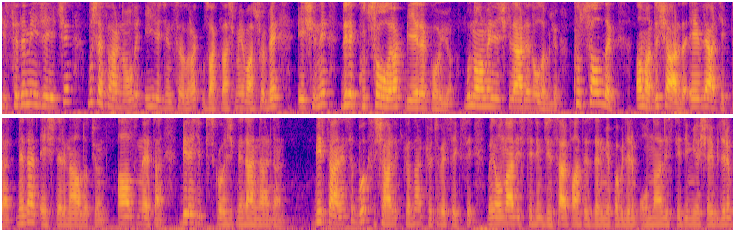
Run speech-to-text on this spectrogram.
hissedemeyeceği için bu sefer ne oluyor? İyice cinsel olarak uzaklaşmaya başlıyor ve eşini direkt kutsal olarak bir yere koyuyor. Bu normal ilişkilerde de olabiliyor. Kutsallık. Ama dışarıda evli erkekler neden eşlerini aldatıyorsun? Altında yatan birinci psikolojik nedenlerden bir tanesi bu. Dışarıdaki kadınlar kötü ve seksi. Ben onlarla istediğim cinsel fantezilerimi yapabilirim. Onlarla istediğimi yaşayabilirim.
